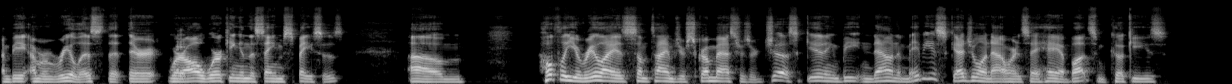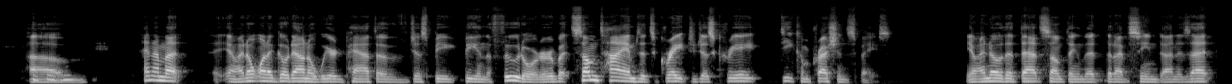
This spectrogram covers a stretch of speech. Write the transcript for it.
I'm being, I'm a realist that they're, we're all working in the same spaces. Um, hopefully you realize sometimes your scrum masters are just getting beaten down and maybe you schedule an hour and say, Hey, I bought some cookies. Um, and I'm not, you know, I don't want to go down a weird path of just be be in the food order, but sometimes it's great to just create decompression space. You know, I know that that's something that that I've seen done. Is that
